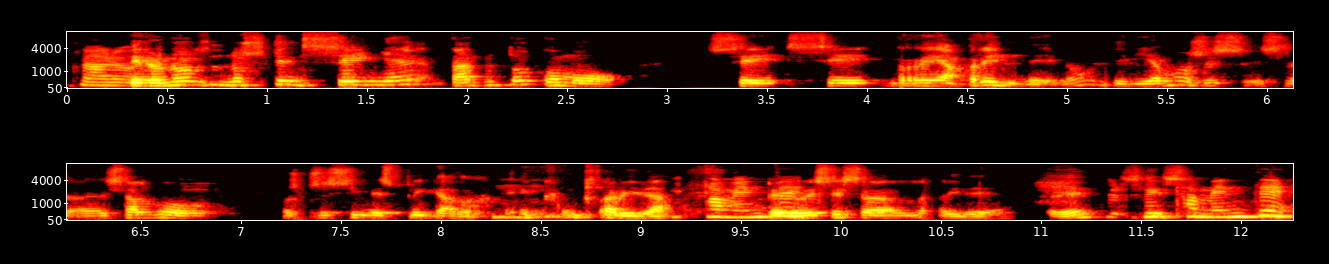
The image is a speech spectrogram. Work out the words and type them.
Claro. Pero no, no se enseña tanto como se, reaprende, ¿no? Diríamos, es, algo, no sé si me he explicado con claridad, pero es esa la idea. ¿eh? Perfectamente,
